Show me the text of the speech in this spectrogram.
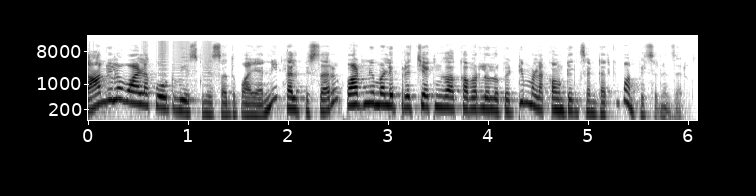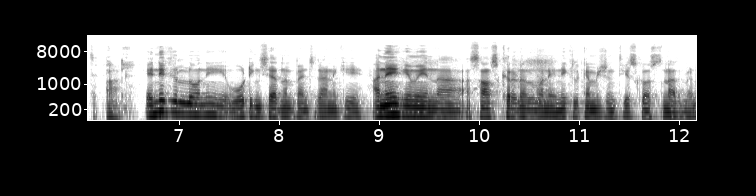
దానిలో వాళ్ళకు ఓటు వేసుకునే సదుపాయాన్ని కల్పిస్తారు. వాటిని మళ్ళీ ప్రత్యేకంగా కవర్లలో పెట్టి మళ్ళీ కౌంటింగ్ సెంటర్కి పంపించడం జరుగుతుంది ఎన్నికల్లోని ఓటింగ్ శాతం పెంచడానికి అనేకమైన సంస్కరణలు మన ఎన్నికల కమిషన్ తీసుకొస్తున్నారు మేడం.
